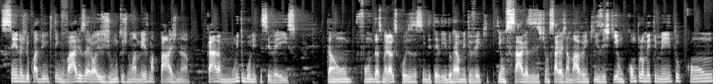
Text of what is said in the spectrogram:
Cenas do quadrinho que tem vários heróis juntos numa mesma página. Cara, muito bonito de se ver isso. Então, foi uma das melhores coisas assim de ter lido, realmente ver que tinham sagas, existiam sagas da Marvel em que existia um comprometimento com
